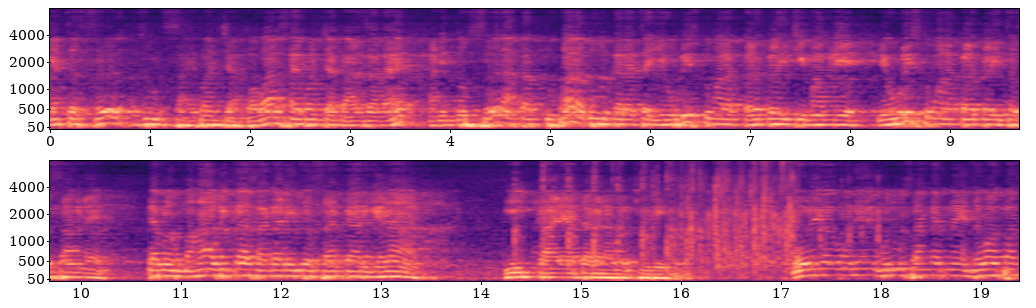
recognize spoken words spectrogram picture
याचा सर अजून साहेबांच्या पवार साहेबांच्या काळ झालाय आणि तो सर आता तुम्हाला दूर करायचा एवढीच तुम्हाला कळकळीची मागणी आहे. एवढीच तुम्हाला कळकळीचं सांगणं आहे. त्यामुळे महाविकास आघाडीचं सरकार येणार. ही काळ्या दगडावरची रेष आहे. म्हणून सांगत नाही. जवळपास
